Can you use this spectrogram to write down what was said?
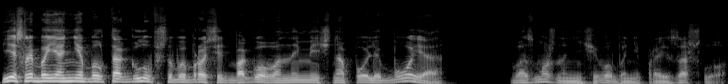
Если бы я не был так глуп, чтобы бросить богованный меч на поле боя, возможно, ничего бы не произошло».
